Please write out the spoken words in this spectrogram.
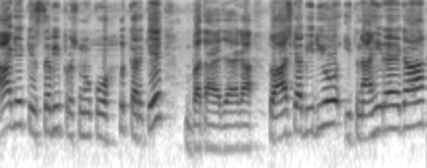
आगे के सभी प्रश्नों को हल करके बताया जाएगा। तो आज का वीडियो इतना ही रहेगा।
